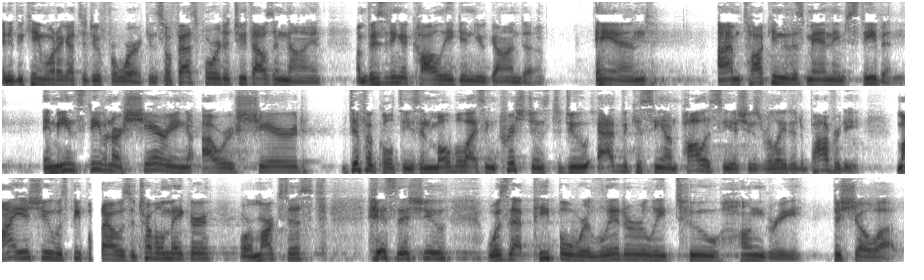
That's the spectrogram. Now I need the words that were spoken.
and it became what I got to do for work. And so fast forward to 2009, I'm visiting a colleague in Uganda, and I'm talking to this man named Stephen. And me and Stephen are sharing our shared difficulties in mobilizing Christians to do advocacy on policy issues related to poverty. My issue was people that I was a troublemaker or a Marxist. His issue was that people were literally too hungry to show up.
